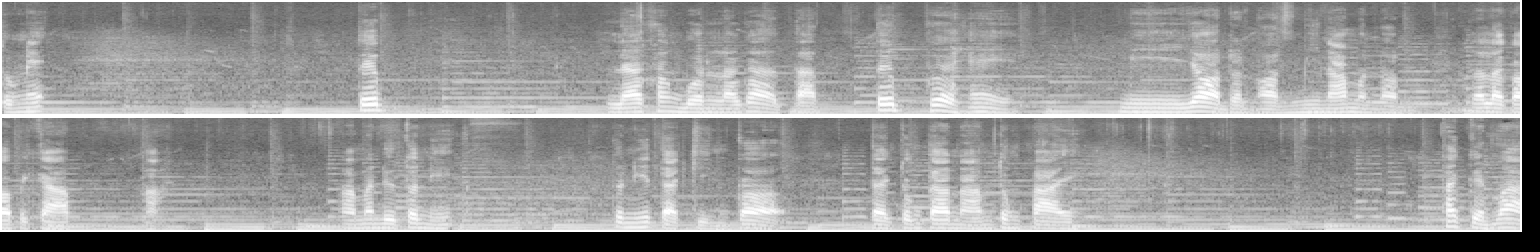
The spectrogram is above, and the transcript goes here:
ตรงนี้ตึ๊บแล้วข้างบนเราก็ตัดตึ๊บเพื่อให้มียอดอ่อนๆมีน้ำอ่อนๆแล้วเราก็ไปกราฟอะอะมาดูต้นนี้ ต้นนี้แตกกิ่งก็แตกตรงตาหนามตรงปลาย ถ้าเกิดว่า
